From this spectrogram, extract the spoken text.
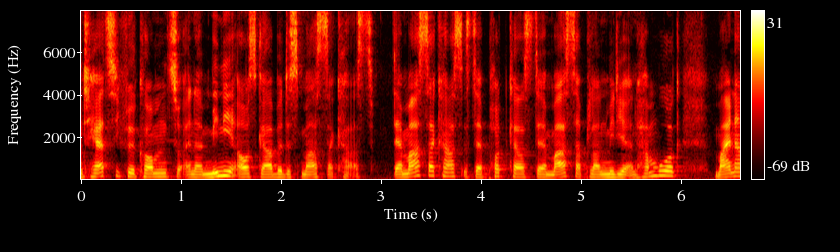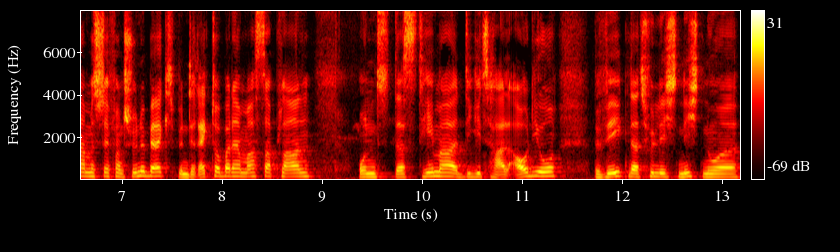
und herzlich willkommen zu einer Mini-Ausgabe des Mastercast. Der Mastercast ist der Podcast der Masterplan Media in Hamburg. Mein Name ist Stefan Schöneberg, ich bin Direktor bei der Masterplan und das Thema Digital Audio bewegt natürlich nicht nur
